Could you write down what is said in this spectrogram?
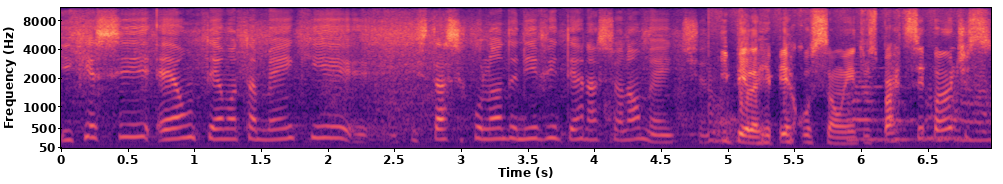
E que esse é um tema também que, que está circulando a nível internacionalmente. E pela repercussão entre os participantes,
